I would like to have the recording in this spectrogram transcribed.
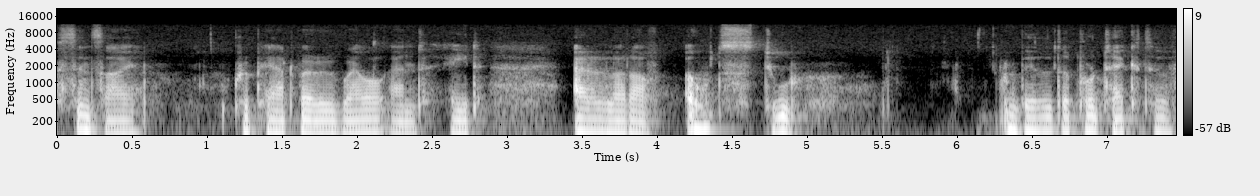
since I prepared very well and ate a lot of oats to build a protective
